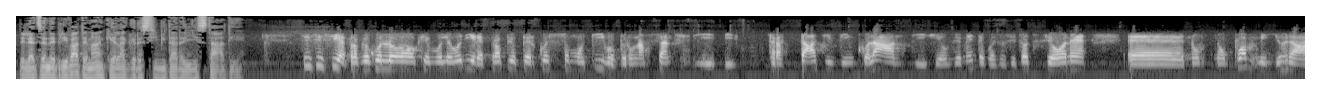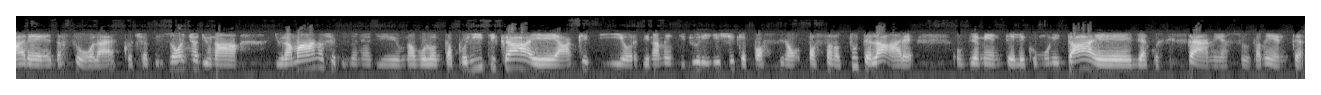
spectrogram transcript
delle aziende private ma anche l'aggressività degli Stati? Sì, sì, sì, è proprio quello che volevo dire, proprio per questo motivo, per un'assenza di, di trattati vincolanti che ovviamente questa situazione eh, non, non, può migliorare da sola, ecco, c'è bisogno di una, di una, mano, c'è bisogno di una volontà politica e anche di ordinamenti giuridici che possano, possano tutelare ovviamente le comunità e gli ecosistemi, assolutamente.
